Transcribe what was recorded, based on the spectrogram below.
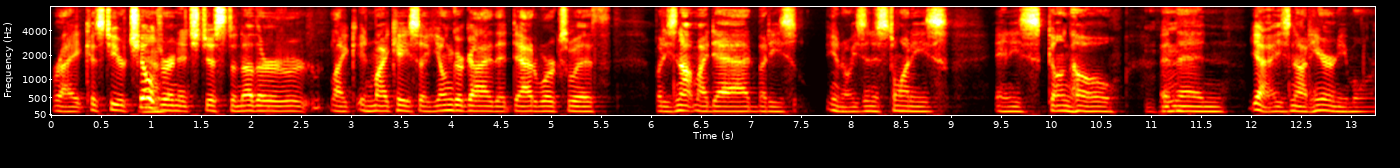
right? Because to your children, it's just another like in my case, a younger guy that dad works with, but he's not my dad, but he's you know he's in his twenties and he's gung ho, and then yeah, he's not here anymore.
